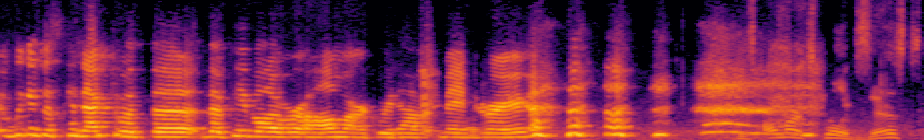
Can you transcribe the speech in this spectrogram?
if, we can just connect with the, the people over at Hallmark, we'd have it made, right? Does Hallmark still exist?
